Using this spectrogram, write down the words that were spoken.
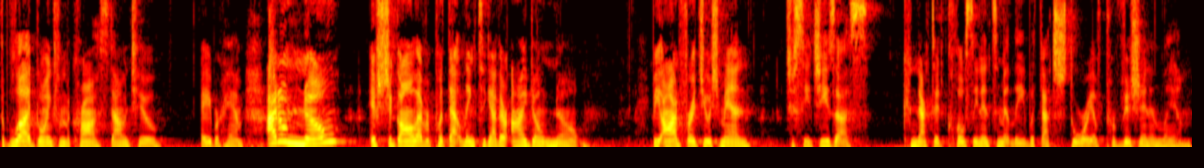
The blood going from the cross down to Abraham. I don't know if Chagall ever put that link together. I don't know. It'd be odd for a Jewish man to see Jesus connected closely and intimately with that story of provision and lamb.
